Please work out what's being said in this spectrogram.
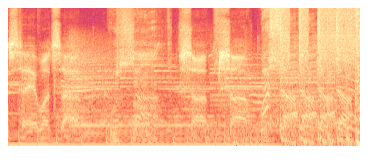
say what's up. What's up? Sup, sup. What's up? What's up?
